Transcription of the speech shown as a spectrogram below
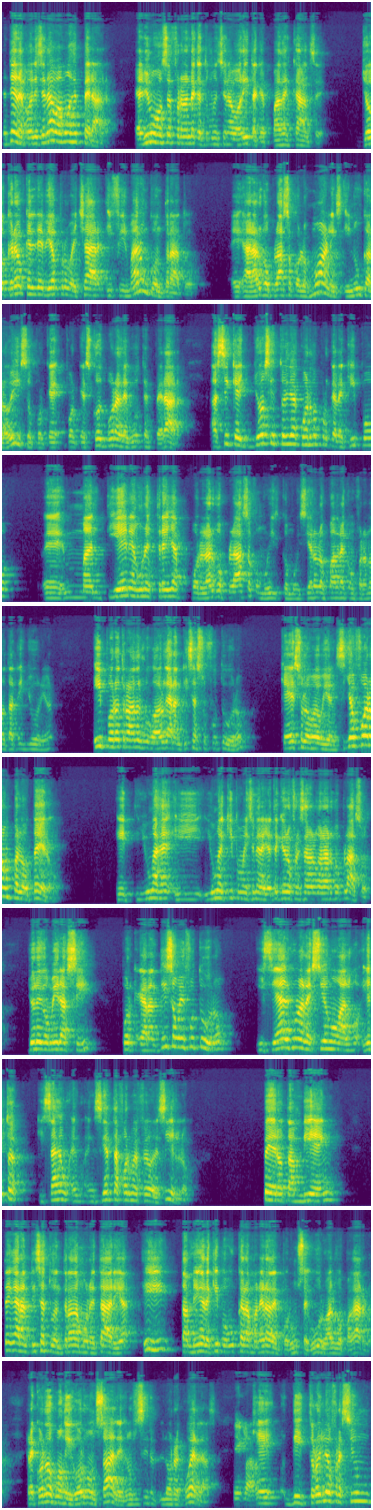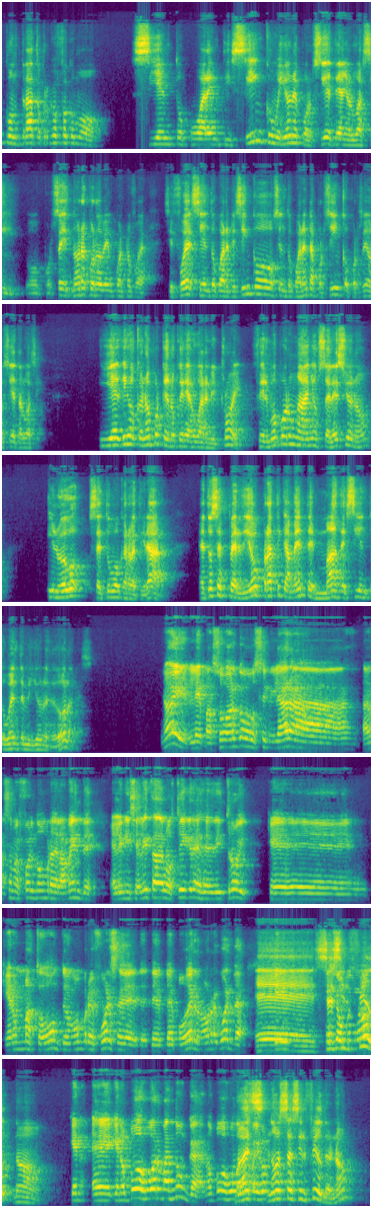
¿Entiendes? Porque dice, no, vamos a esperar. El mismo José Fernández que tú mencionabas ahorita, que paz descanse. Yo creo que él debió aprovechar y firmar un contrato eh, a largo plazo con los Marlins y nunca lo hizo porque, porque Scott Boras le gusta esperar. Así que yo sí estoy de acuerdo porque el equipo eh, mantiene a una estrella por largo plazo, como, como hicieron los padres con Fernando Tati Jr., y por otro lado el jugador garantiza su futuro, que eso lo veo bien. Si yo fuera un pelotero y, y, un, y, un, equipo me dice, mira, yo te quiero ofrecer algo a largo plazo, yo le digo, mira, sí, porque garantizo mi futuro y si hay alguna lesión o algo, y esto quizás en, en cierta forma es feo decirlo, pero también te garantiza tu entrada monetaria y también el equipo busca la manera de por un seguro algo pagarlo. Recuerdo a Juan Igor González, no sé si lo recuerdas, que Detroit le ofreció un contrato, creo que fue como 145 millones por 7 años, algo así, o por 6, no recuerdo bien cuánto fue, si fue 145 o 140 por 5, por 6 o 7, algo así. Y él dijo que no porque no quería jugar en Detroit. Firmó por un año, se lesionó y luego se tuvo que retirar. Entonces perdió prácticamente más de 120 millones de dólares. No, y le pasó algo similar a, ahora se me fue el nombre de la mente, el inicialista de los Tigres de Detroit, que, que era un mastodonte, un hombre de fuerza, de, de, poder, ¿no recuerda? Eh, Cecil Field, no. Que, eh, que, no pudo jugar más nunca, no pudo jugar. No es, no es Cecil Fielder, ¿no?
